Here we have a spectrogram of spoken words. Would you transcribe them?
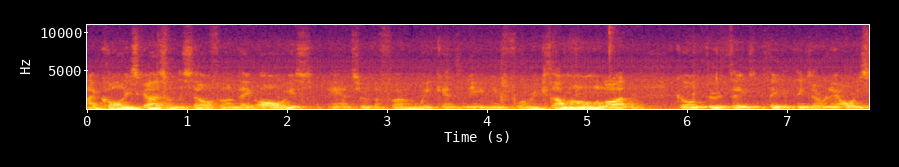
I call these guys on the cell phone, they always answer the phone weekends and evenings for me, because I'm home a lot, going through things and thinking things over, and they always,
